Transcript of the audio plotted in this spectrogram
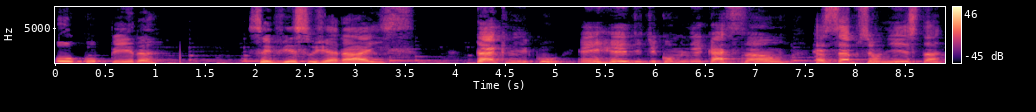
ou copeira, serviços gerais, técnico em rede de comunicação, recepcionista,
